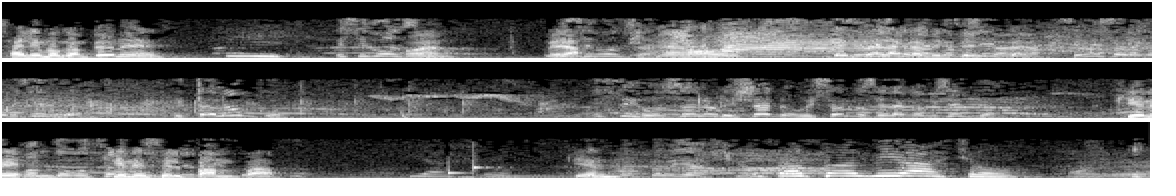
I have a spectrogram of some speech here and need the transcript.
¿Salimos campeones? Sí. Ese Gonza. Bueno, mira. Ese Gonza. La camiseta. ¿Se besa la camiseta? ¿Está loco? Ese es Gonzalo Orellano besándose la camiseta. ¿Quién es, ¿quién es el Pampa? ¿Quién? Pampa Viaggio. El Pampa. Muy bien.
